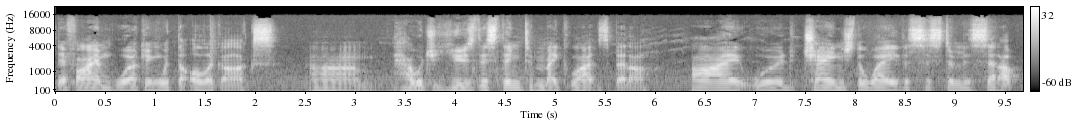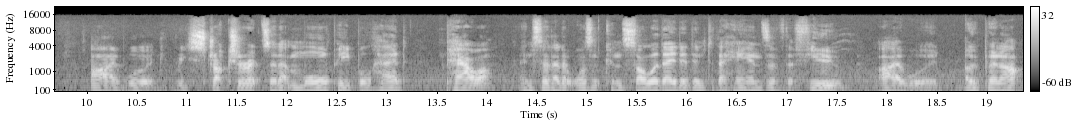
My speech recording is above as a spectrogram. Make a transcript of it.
if I am working with the oligarchs? Um, how would you use this thing to make lives better? I would change the way the system is set up. I would restructure it so that more people had power and so that it wasn't consolidated into the hands of the few. I would open up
